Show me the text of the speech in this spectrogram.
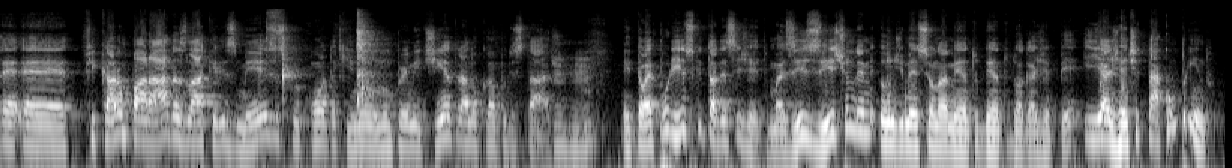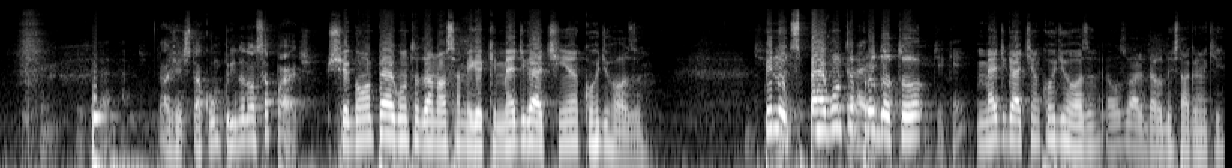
é, é, ficaram paradas lá aqueles meses por conta que não, não permitia entrar no campo de estágio. Então é por isso que está desse jeito. Mas existe um, um dimensionamento dentro do HGP e a gente está cumprindo. Verdade. A gente está cumprindo a nossa parte. Chegou uma pergunta da nossa amiga aqui, Mad Gatinha Cor-de-Rosa. Pinuts, pergunta Pera pro aí. doutor. De quem? Mad Gatinha Cor-de-Rosa, é o usuário dela do Instagram aqui.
